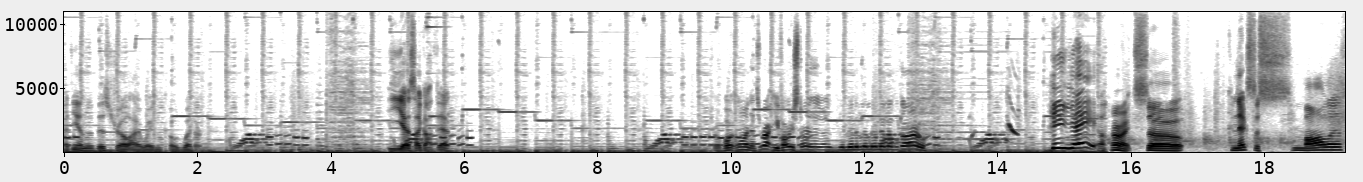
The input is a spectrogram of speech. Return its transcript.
At the end of this trail, I await in cold weather. Yes, I got that. Trail point one, that's right, you've already started. Yeah! Alright, so connects the smallest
